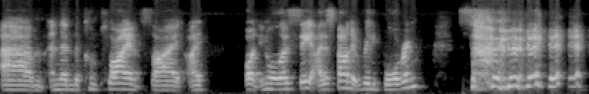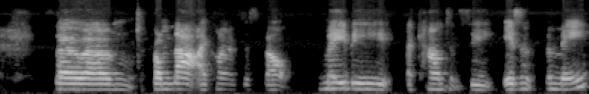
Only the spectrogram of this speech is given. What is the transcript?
Um, and then the compliance side, I, in all honesty, I just found it really boring. So, so um, from that, I kind of just felt maybe accountancy isn't for me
